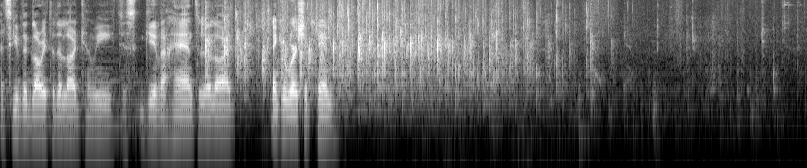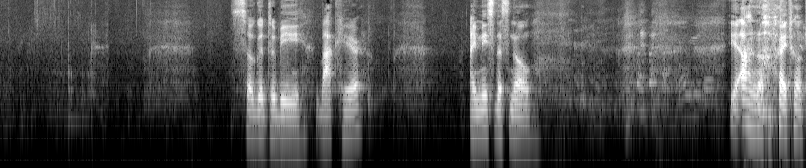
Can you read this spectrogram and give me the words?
Let's give the glory to the Lord. Can we just give a hand to the Lord? Thank you, worship team. So good to be back here. I miss the snow. Yeah, I don't know. I don't.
